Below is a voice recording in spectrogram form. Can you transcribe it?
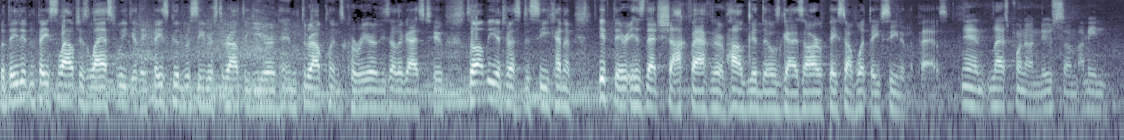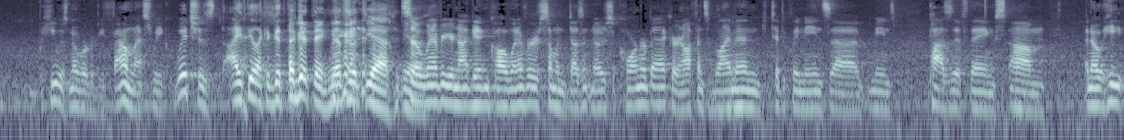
but they didn't face slouches last week, and they faced good receivers throughout the year and, and throughout Quinton's career, and these other guys too. So I'll be interested to see kind of if there is that shock factor of how good those guys are based off what they've seen in the past. And last point on Newsome, I mean, he was nowhere to be found last week, which is, I feel like a good thing. A good thing. That's it. Yeah. yeah. So whenever you're not getting called, whenever someone doesn't notice a cornerback or an offensive lineman, typically means uh, means positive things. Um, I know he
